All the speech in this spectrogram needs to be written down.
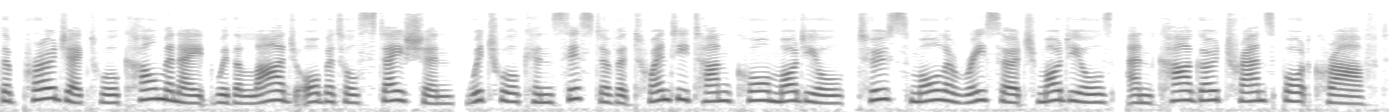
The project will culminate with a large orbital station, which will consist of a 20-ton core module, two smaller research modules, and cargo transport craft.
